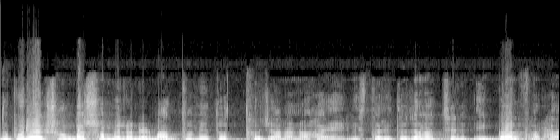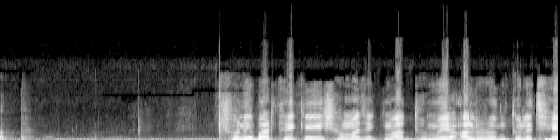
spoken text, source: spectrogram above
দুপুরে এক সংবাদ সম্মেলনের মাধ্যমে তথ্য জানানো হয়। বিস্তারিত জানাচ্ছেন ইকবাল ফারহাদ। শনিবার থেকেই সামাজিক মাধ্যমে আলোড়ন তুলেছে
